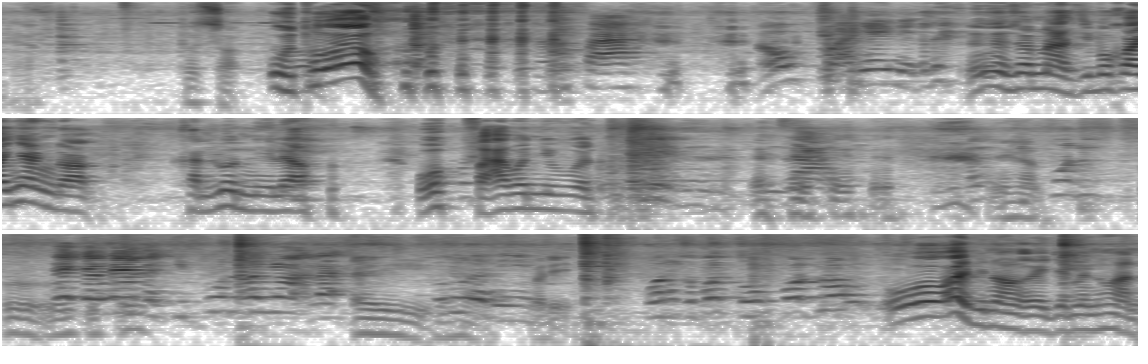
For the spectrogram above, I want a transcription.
นะครับทดสอบอู้โถหาฟ้าเอาฟ้าใหญ่นี่ก็ได้เออส่วนมากสิบ่ค่อยยั่งดอกคันรุ่นนี้แล้วโอ้ฟ้าบนอยู่บน เป็นร่างมันขี้ฝุ่นเจ๊จังแน่ก็ขี้ฝุ่นเอาเนาะละเอ้ยทุกมื้อนี้พอดีฝนก็บ่ตกฝนลงโอ้ยพี่น้องเอ้ยจะเป็นห่อน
